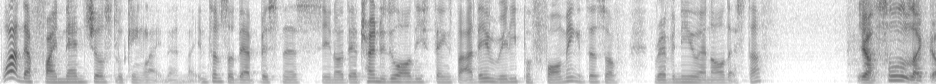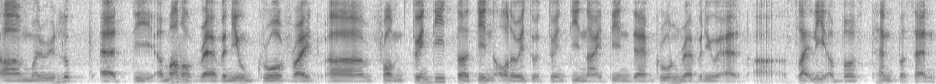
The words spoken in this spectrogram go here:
what are their financials looking like then? Like in terms of their business, you know, they're trying to do all these things, but are they really performing in terms of revenue and all that stuff? Yeah, so like um, when we look at the amount of revenue growth, right, um, from 2013 all the way to 2019, they have grown revenue at uh, slightly above 10%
